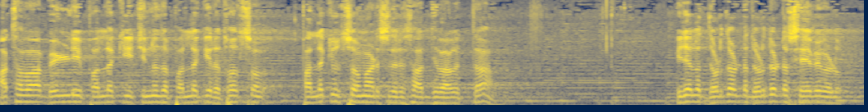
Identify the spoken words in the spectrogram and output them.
ಅಥವಾ ಬೆಳ್ಳಿ ಪಲ್ಲಕ್ಕಿ, ಚಿನ್ನದ ಪಲ್ಲಕ್ಕಿ, ರಥೋತ್ಸವ, ಪಲ್ಲಕ್ಕಿ ಉತ್ಸವ ಮಾಡಿಸಿದರೆ ಸಾಧ್ಯವಾಗುತ್ತಾ? ಇದೆಲ್ಲ ದೊಡ್ಡ ದೊಡ್ಡ ದೊಡ್ಡ ದೊಡ್ಡ ಸೇವೆಗಳು.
